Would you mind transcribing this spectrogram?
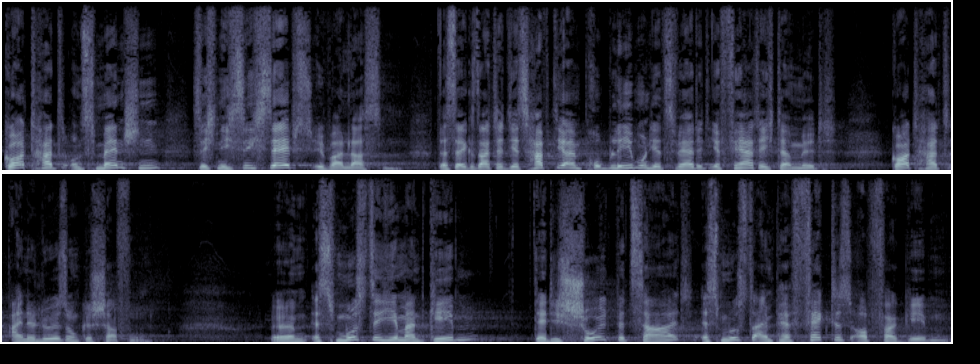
Gott hat uns Menschen sich nicht sich selbst überlassen, dass er gesagt hat, jetzt habt ihr ein Problem und jetzt werdet ihr fertig damit. Gott hat eine Lösung geschaffen. Ähm, es musste jemand geben, der die Schuld bezahlt. Es musste ein perfektes Opfer geben.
